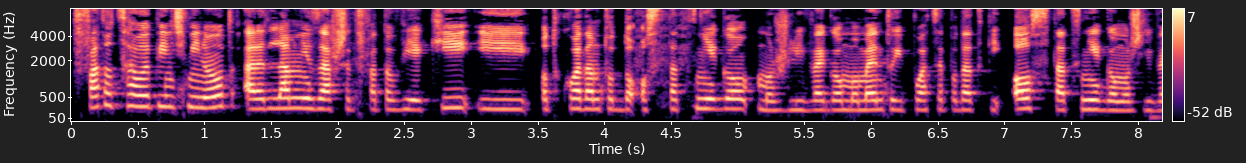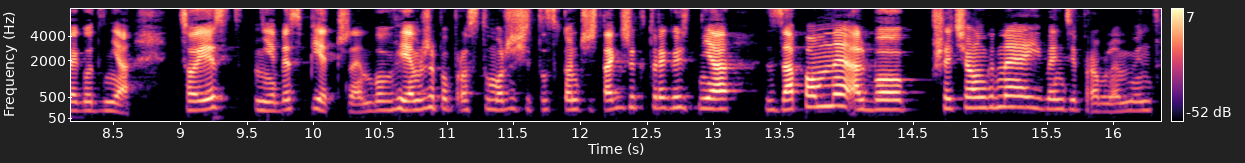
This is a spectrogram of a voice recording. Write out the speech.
Trwa to całe 5 minut, ale dla mnie zawsze trwa to wieki i odkładam to do ostatniego możliwego momentu i płacę podatki ostatniego możliwego dnia, co jest niebezpieczne, bo wiem, że po prostu może się to skończyć tak, że któregoś dnia zapomnę albo przeciągnę i będzie problem, więc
